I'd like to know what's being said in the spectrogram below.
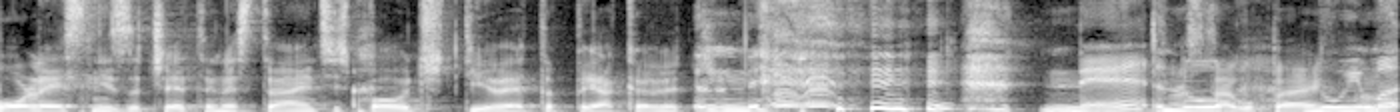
по-лесни за четене страници с повече тирета, пряка реч. Не, не но, го но, има,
